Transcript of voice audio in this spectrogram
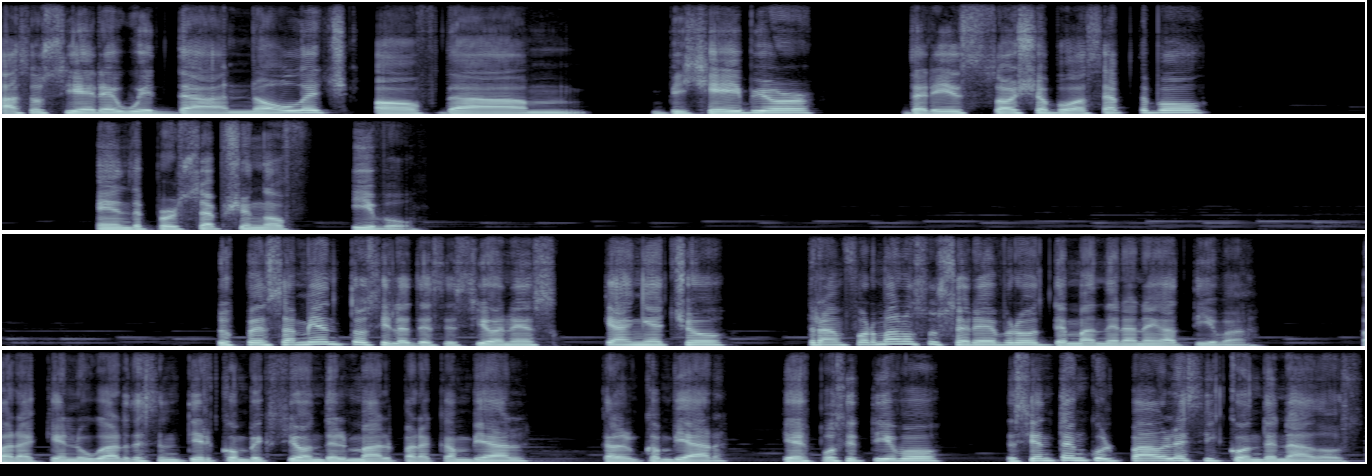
associated with the knowledge of the um, behavior that is sociable acceptable and the perception of evil. Sus pensamientos y las decisiones que han hecho transformaron su cerebro de manera negativa, para que en lugar de sentir convicción del mal para cambiar, que es positivo, se sientan culpables y condenados,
